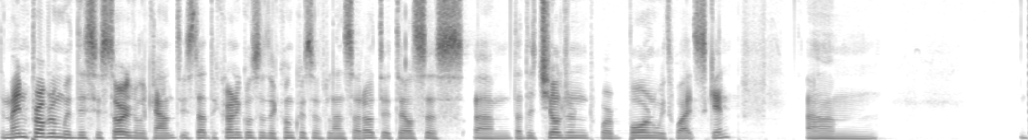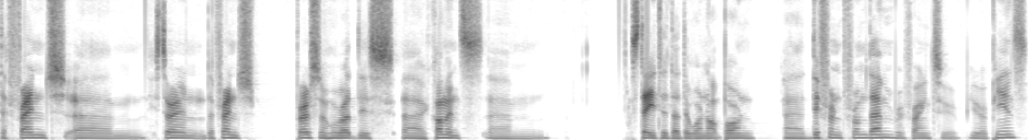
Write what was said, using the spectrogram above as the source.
The main problem with this historical account is that the Chronicles of the Conquest of Lanzarote tells us um, that the children were born with white skin. Um, the French um, historian, the French person who wrote these uh, comments, um, stated that they were not born uh, different from them, referring to Europeans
